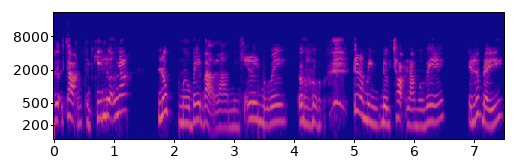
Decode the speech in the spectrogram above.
lựa chọn thật kỹ lưỡng nhá. Lúc MB bảo là mình sẽ lên MB ừ. tức là mình được chọn là MB ấy. Cái lúc đấy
